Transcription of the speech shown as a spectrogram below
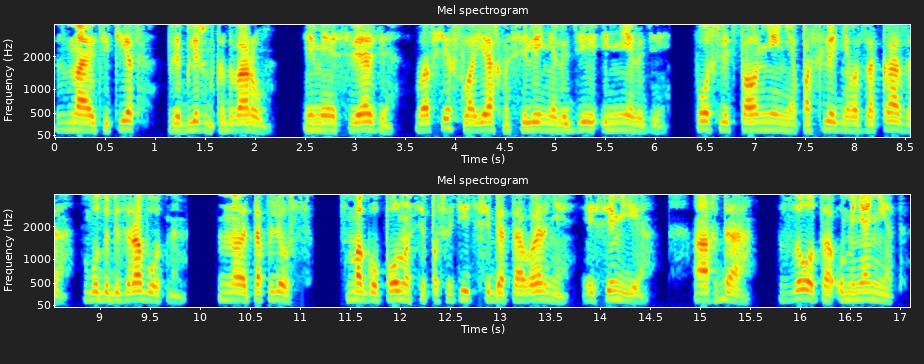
Знаю этикет, приближен ко двору. Имею связи во всех слоях населения людей и нелюдей. После исполнения последнего заказа буду безработным. Но это плюс. Смогу полностью посвятить себя таверне и семье. Ах да, золота у меня нет.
